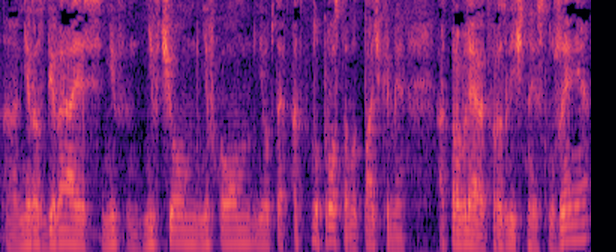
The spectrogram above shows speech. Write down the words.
э, не разбираясь ни ни в чем, ни в ком, ни в, ну, просто вот пачками отправляют в различные служения.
